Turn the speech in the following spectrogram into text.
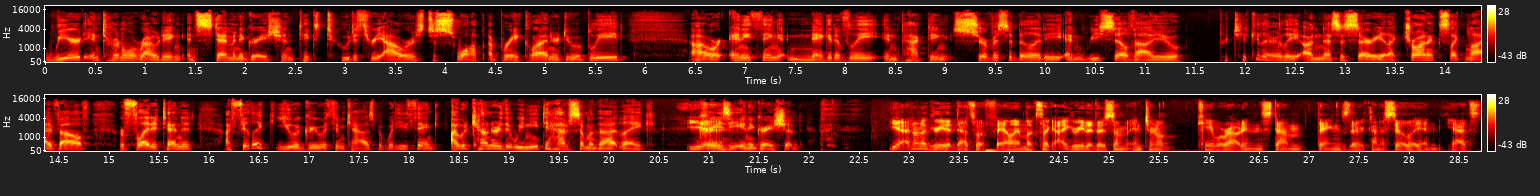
Weird internal routing and stem integration takes two to three hours to swap a brake line or do a bleed, uh, or anything negatively impacting serviceability and resale value, particularly unnecessary electronics like live valve or flight attendant. I feel like you agree with him, Kaz, but what do you think? I would counter that we need to have some of that like Yeah. crazy integration. Yeah, I don't agree that that's what failing looks like. I agree that there's some internal cable routing and stem things that are kind of silly. And yeah, it's,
